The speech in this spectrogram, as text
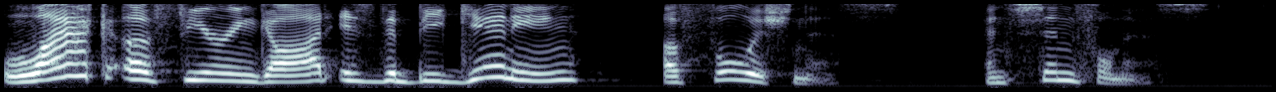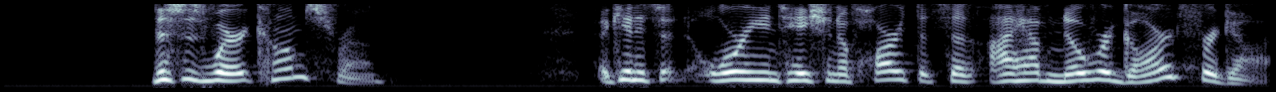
lack of fearing God is the beginning of foolishness and sinfulness. This is where it comes from. Again, it's an orientation of heart that says, I have no regard for God.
